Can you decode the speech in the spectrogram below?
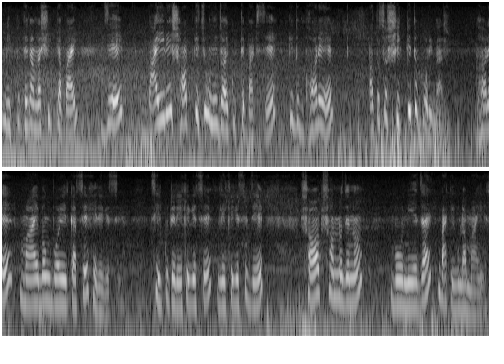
মৃত্যু থেকে আমরা শিক্ষা পাই যে বাইরে সব কিছু উনি জয় করতে পারছে, কিন্তু ঘরে অথচ শিক্ষিত পরিবার ঘরে মা এবং বইয়ের কাছে হেরে গেছে। চিরকুটে রেখে গেছে, লিখে গেছে যে সব স্বর্ণ যেন বউ নিয়ে যায়, বাকিগুলা মায়ের,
